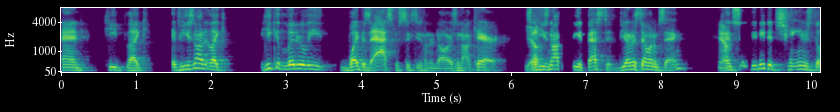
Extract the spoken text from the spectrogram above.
and he like if he's not like he could literally wipe his ass with $1600 and not care so he's not going to be invested do you understand what i'm saying Yeah. and so you need to change the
